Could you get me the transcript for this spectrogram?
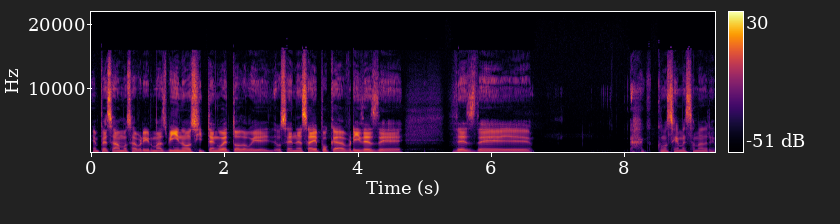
empezábamos a abrir más vinos y tengo de todo, güey. O sea, en esa época abrí desde, desde, ¿cómo se llama esa madre?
